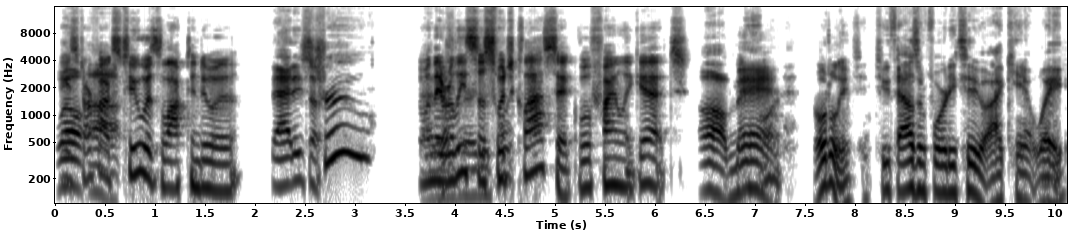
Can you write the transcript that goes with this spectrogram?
hey, Star Fox uh, 2 was locked into a. That is So- true. When they release the Switch point. Classic, we'll finally get. Oh man, Totally. in 2042. I can't wait.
